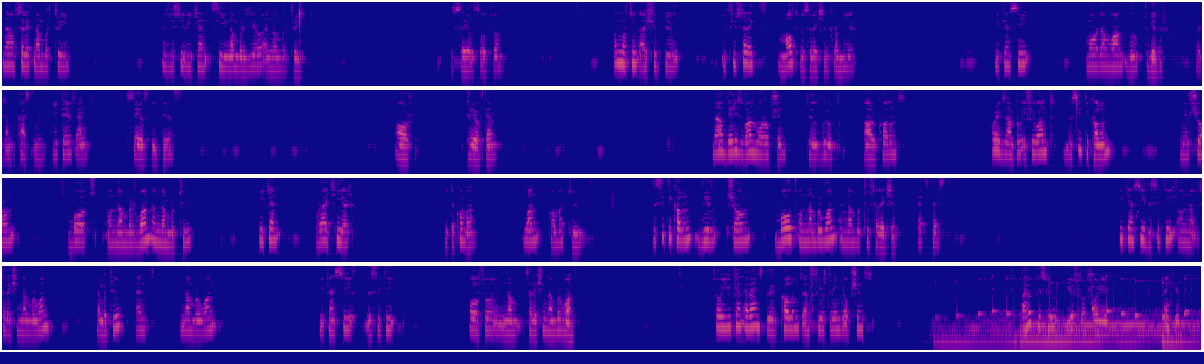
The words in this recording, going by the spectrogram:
now select number 3 as you see we can see number 0 and number 3 sales also. One more thing I should do. If you select multiple selection from here you can see more than one group together. For example customer details and sales details. Or three of them now there is one more option to group our columns for example if you want the city column will show both on number 1 and number 2 we can write here with a comma 1 comma 2 the city column will show both on number 1 and number 2 selection. Let's test. You can see the city on selection number 1, number 2 and number 1. You can see the city also in num selection number 1. So you can arrange the columns and filtering options I hope this will be useful for you. Thank you.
